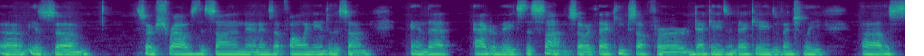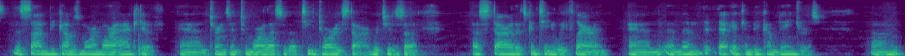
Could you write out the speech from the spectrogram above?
uh, is um, sort of shrouds the sun and ends up falling into the sun. And that aggravates the sun. So if that keeps up for decades and decades, eventually uh, the, the sun becomes more and more active and turns into more or less of a T Tauri star, which is a, a star that's continually flaring. And, and then th- that it can become dangerous. Um,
